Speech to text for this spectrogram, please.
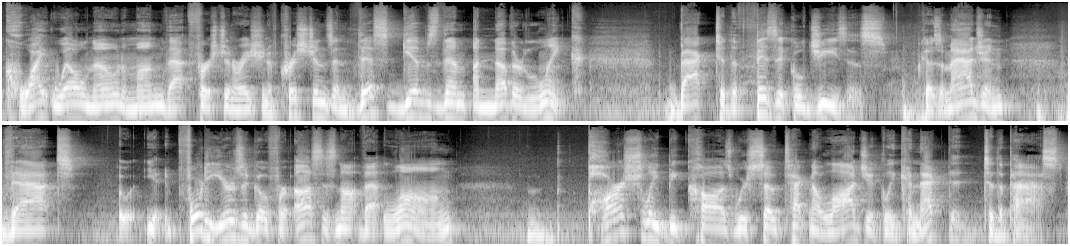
quite well known among that first generation of Christians, and this gives them another link back to the physical Jesus. Because imagine that 40 years ago for us is not that long, partially because we're so technologically connected to the past.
